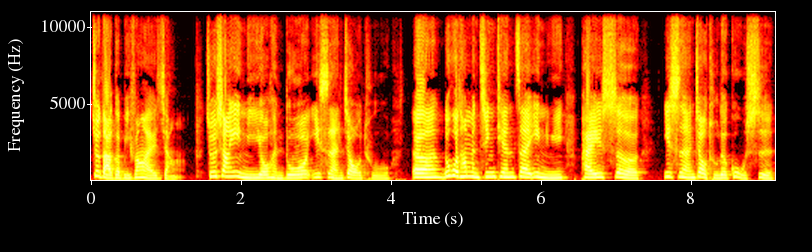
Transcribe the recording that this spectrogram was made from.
就打个比方来讲，就像印尼有很多伊斯兰教徒，呃，如果他们今天在印尼拍摄伊斯兰教徒的故事，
